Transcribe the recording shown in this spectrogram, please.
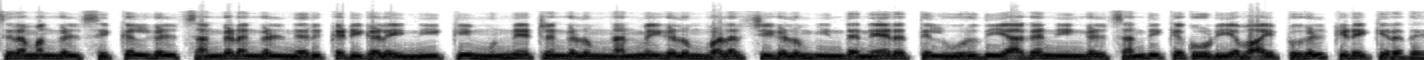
சிரமங்கள் சிக்கல்கள் சங்கடங்கள் நெருக்கடிகளை நீக்கி முன்னேற்றங்களும் நன்மைகளும் வளர்ச்சிகளும் இந்த நேரத்தில் உறுதியாக நீங்கள் சந்திக்கக்கூடிய வாய்ப்புகள் கிடைக்கிறது.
